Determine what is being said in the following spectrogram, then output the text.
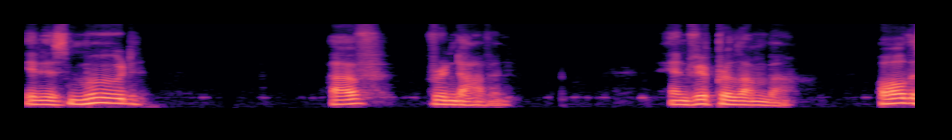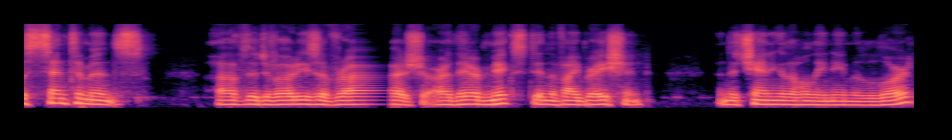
in his mood of Vrindavan and Vipralamba. All the sentiments of the devotees of Vraj are there mixed in the vibration and the chanting of the holy name of the Lord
